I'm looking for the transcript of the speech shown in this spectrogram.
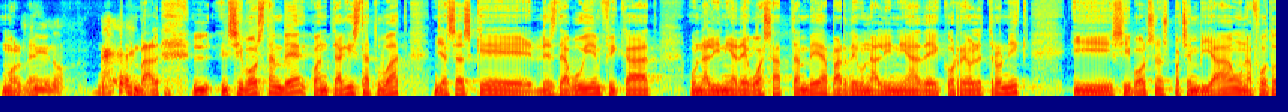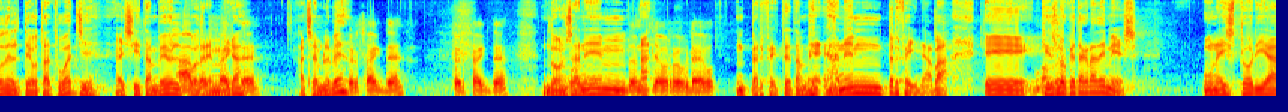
Molt bé. sí, no. Val. Si vols també, quan t'haguis tatuat, ja saps que des d'avui hem ficat una línia de WhatsApp també, a part d'una línia de correu electrònic, i si vols ens pots enviar una foto del teu tatuatge. Així també el Ah, podrem perfecte. mirar. Et sembla bé? Perfecte, perfecte. Doncs anem... Doncs ja ho veureu. Perfecte, també. Anem per feina, va. Eh, què és el que t'agrada més? Una història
